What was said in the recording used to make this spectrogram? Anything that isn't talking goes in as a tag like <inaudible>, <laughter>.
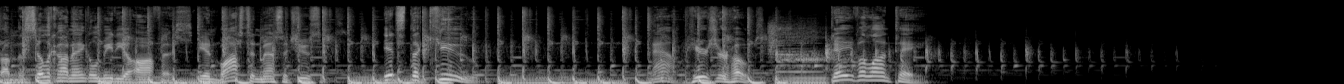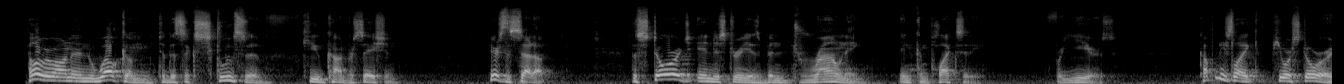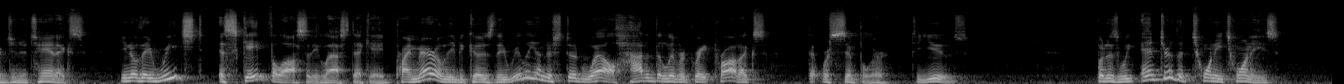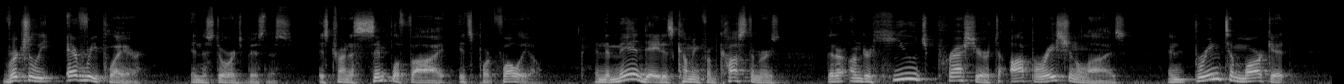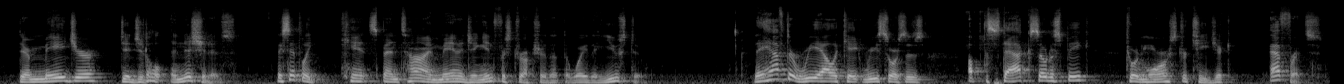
From the SiliconANGLE Media office in Boston, Massachusetts, it's theCUBE. Now, here's your host, Dave Vellante. Hello everyone and welcome to this exclusive CUBE conversation. Here's the setup. The storage industry has been drowning in complexity for years. Companies like Pure Storage and Nutanix, you know, they reached escape velocity last decade primarily because they really understood well how to deliver great products that were simpler to use. But as we enter the 2020s, virtually every player in the storage business is trying to simplify its portfolio. And the mandate is coming from customers that are under huge pressure to operationalize and bring to market their major digital initiatives. They simply can't spend time managing infrastructure that the way they used to. They have to reallocate resources up the stack, so to speak, toward more strategic efforts.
